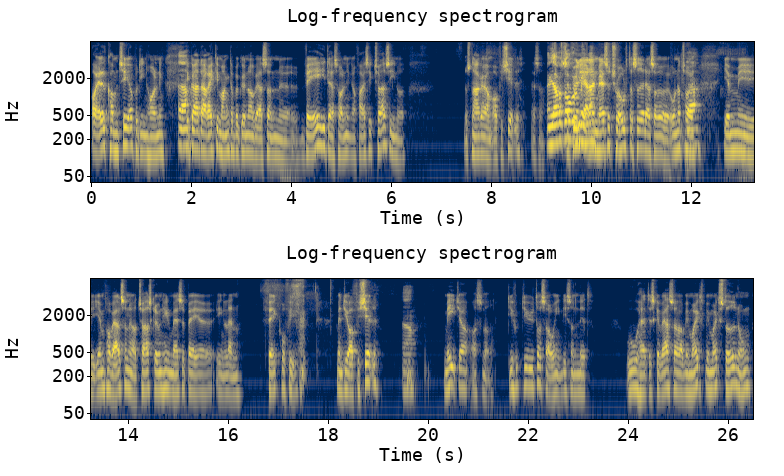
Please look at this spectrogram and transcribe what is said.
og alle kommenterer på din holdning. Ja. Det gør, at der er rigtig mange, der begynder at være sådan øh, vage i deres holdninger, og faktisk ikke tør at sige noget. Nu snakker jeg om officielle. Altså, Men jeg forstår, selvfølgelig er der en masse trolls, der sidder der så undertøj Ja. ja. hjemme, i, hjemme på værelserne og tør at skrive en hel masse bag øh, en eller anden fake profil. Men de officielle Ja. medier og sådan noget, de, de ytrer sig jo egentlig sådan lidt, uha, det skal være så, vi må ikke, vi må ikke støde nogen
